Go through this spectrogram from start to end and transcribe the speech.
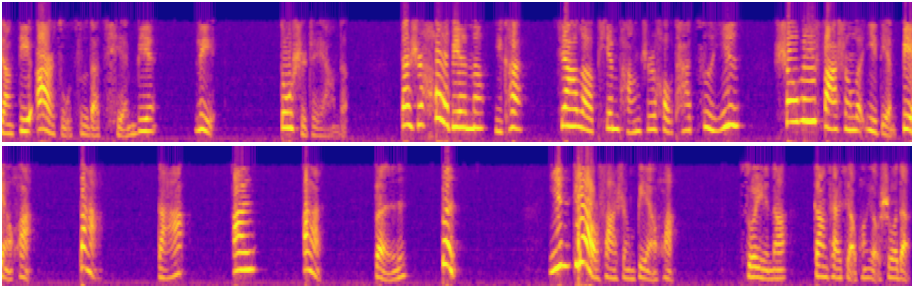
像第二组字的前边列，都是这样的。但是后边呢，你看加了偏旁之后，它字音稍微发生了一点变化，大。达、安、按、本、笨，音调发生变化，所以呢，刚才小朋友说的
